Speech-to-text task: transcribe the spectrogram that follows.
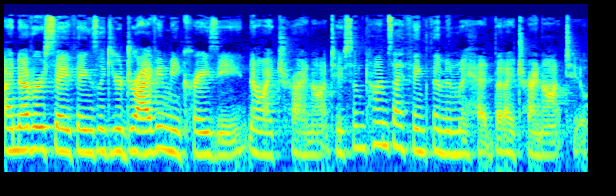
I never say things like, you're driving me crazy. Now, I try not to. Sometimes I think them in my head, but I try not to.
